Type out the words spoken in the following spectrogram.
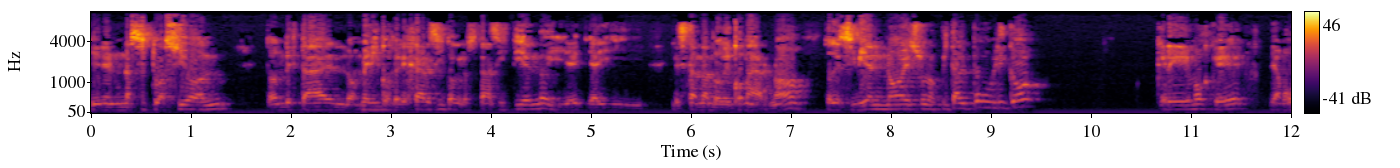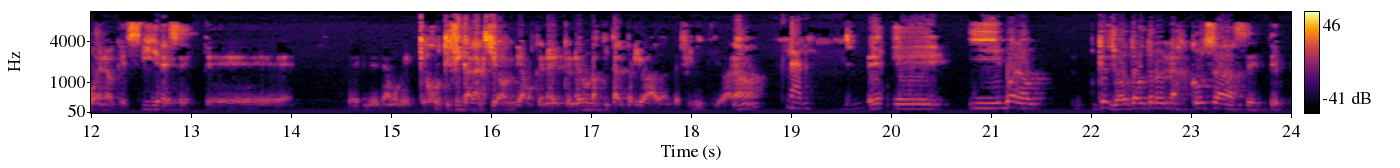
tienen una situación donde están los médicos del ejército que los están asistiendo y, y ahí les están dando de comer, ¿no? Entonces, si bien no es un hospital público, creemos que, digamos, bueno, que sí es este que, justifica la acción, digamos, que no, que no era un hospital privado, en definitiva, ¿no? Claro. Eh, eh, y bueno, qué sé yo, otra, de las cosas este,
